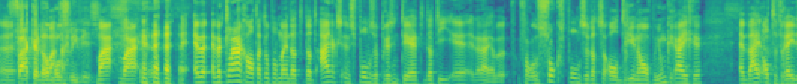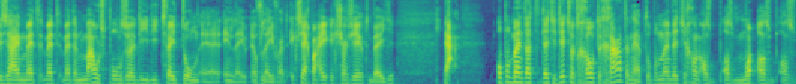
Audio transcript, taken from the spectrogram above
Eh, Vaker dan maar- ons lief is. Maar, maar en, we, en we klagen altijd op het moment dat, dat Ajax een sponsor presenteert, dat die nou ja, voor een soksponsor dat ze al 3,5 miljoen krijgen. En wij al tevreden zijn met, met, met een mouwsponsor die, die 2 ton eh inle- of levert. Ik zeg maar, ik chargeer het een beetje. Ja, op het moment dat, dat je dit soort grote gaten hebt, op het moment dat je gewoon als, als, als, als,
